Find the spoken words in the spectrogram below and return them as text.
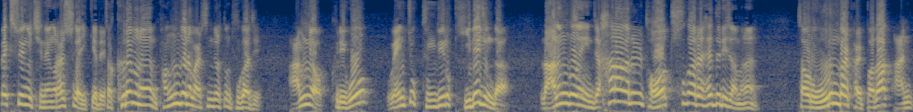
백스윙을 진행을 할 수가 있게 돼요. 자, 그러면은 방금 전에 말씀드렸던 두 가지 압력 그리고 왼쪽 등 뒤로 기대준다 라는 거에 이제 하나를 더 추가를 해드리자면은 자, 우리 오른발 발바닥 안,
